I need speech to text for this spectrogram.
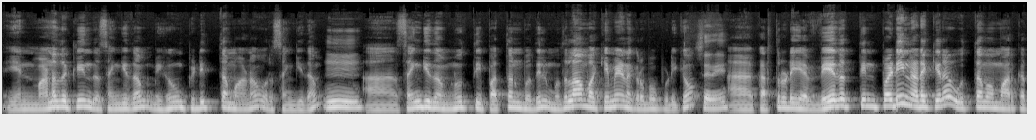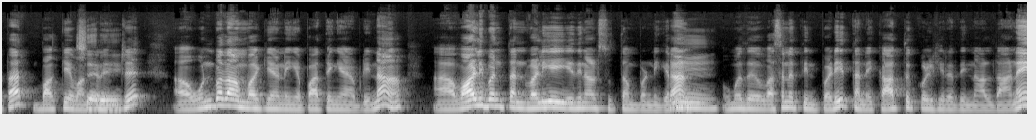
என் மனதுக்கு இந்த சங்கீதம் மிகவும் பிடித்தமான ஒரு சங்கீதம். சங்கீதம் நூத்தி பத்தொன்பதில் முதலாம் வாக்கியமே எனக்கு ரொம்ப பிடிக்கும். கர்த்தருடைய வேதத்தின்படி நடக்கிற உத்தம மார்க்கத்தார் பாக்கியவான்கள். என்று ஒன்பதாம் வாக்கியம் நீங்க பாத்தீங்க அப்படின்னா வாலிபன் தன் வழியை எதினால் சுத்தம் பண்ணுகிறான். உமது வசனத்தின்படி தன்னை காத்துக் கொள்கிறதினால் தானே.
